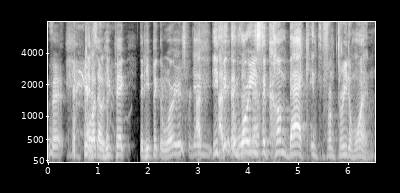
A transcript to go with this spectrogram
That's it. and so he picked. Did he pick the Warriors for game? I, he picked the Warriors to come back in, from three to one.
